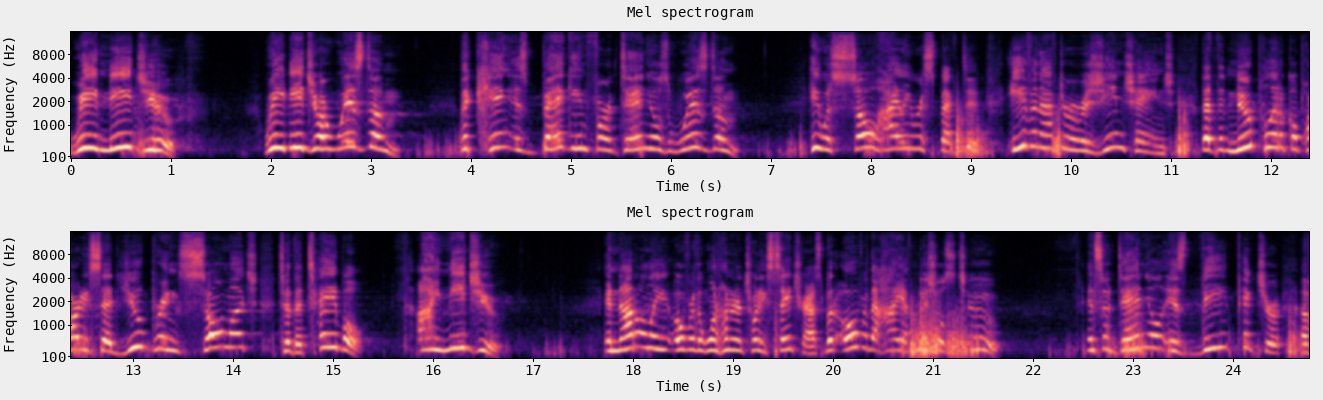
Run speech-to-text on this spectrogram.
We need you. We need your wisdom. The king is begging for Daniel's wisdom. He was so highly respected, even after a regime change, that the new political party said, You bring so much to the table. I need you. And not only over the 120 satraps, but over the high officials too. And so Daniel is the picture of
